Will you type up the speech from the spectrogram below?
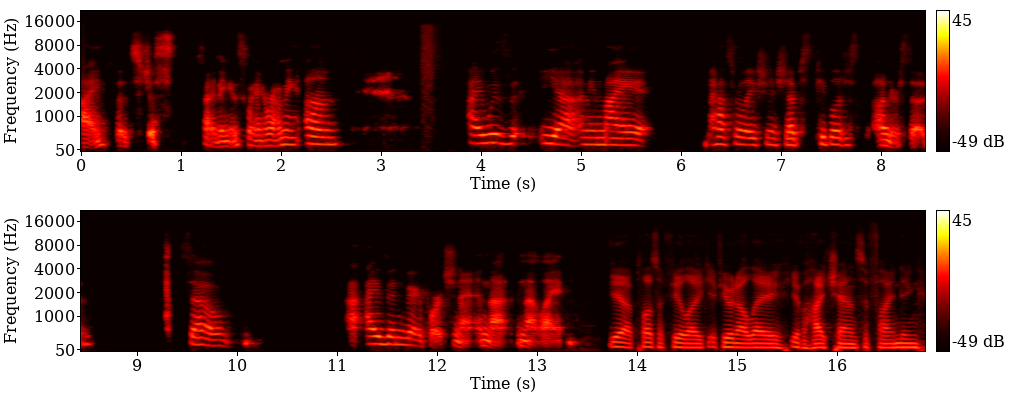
I that's just finding its way around me. Um, I was, yeah, I mean, my past relationships, people just understood. So I, have been very fortunate in that in that light. Yeah. Plus, I feel like if you're in LA, you have a high chance of finding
